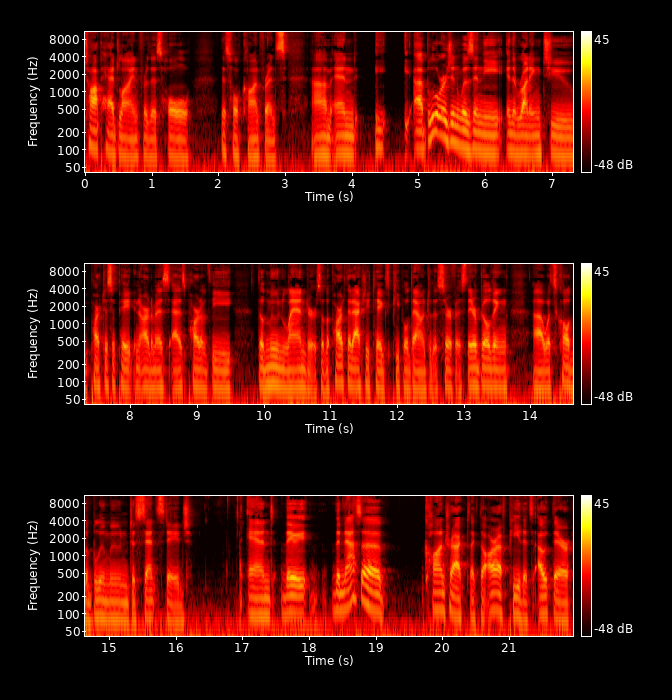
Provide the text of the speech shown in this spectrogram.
top headline for this whole this whole conference. Um, and he, Blue Origin was in the in the running to participate in Artemis as part of the the moon lander, so the part that actually takes people down to the surface. They are building uh, what's called the Blue Moon descent stage, and they the NASA contract, like the RFP that's out there,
